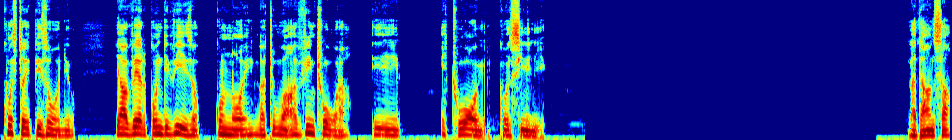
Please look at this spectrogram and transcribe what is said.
questo episodio e aver condiviso con noi la tua avventura e i tuoi consigli. La danza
